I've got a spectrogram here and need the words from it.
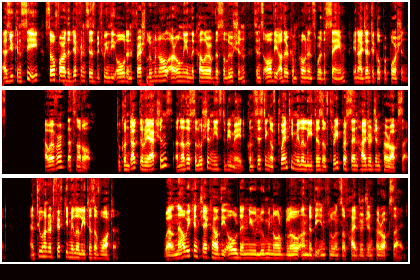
As you can see, so far the differences between the old and fresh luminol are only in the color of the solution, since all the other components were the same, in identical proportions. However, that's not all. To conduct the reactions, another solution needs to be made, consisting of 20 milliliters of 3% hydrogen peroxide and 250 milliliters of water. Well, now we can check how the old and new luminol glow under the influence of hydrogen peroxide.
